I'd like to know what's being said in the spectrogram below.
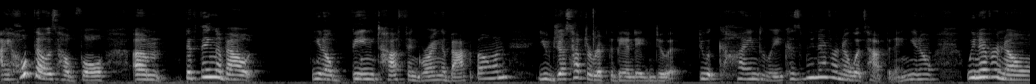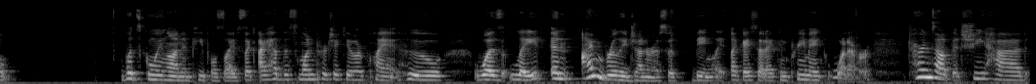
I hope that was helpful. Um, the thing about you know, being tough and growing a backbone, you just have to rip the band-aid and do it. Do it kindly because we never know what's happening. You know, we never know what's going on in people's lives. Like I had this one particular client who was late and I'm really generous with being late. Like I said, I can pre-make whatever. Turns out that she had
